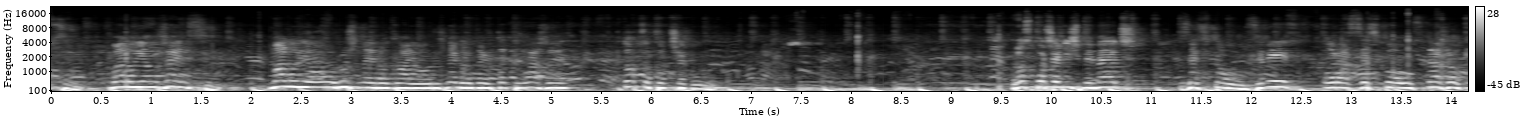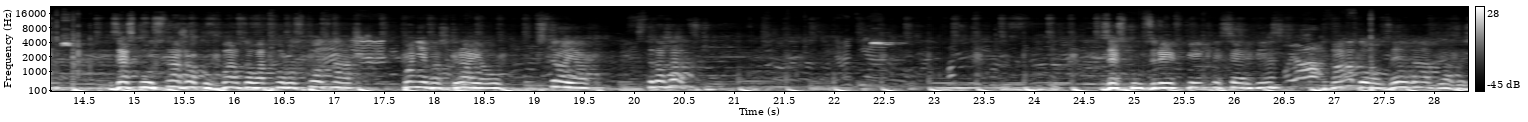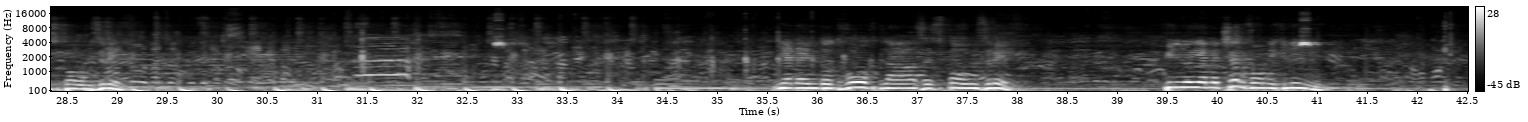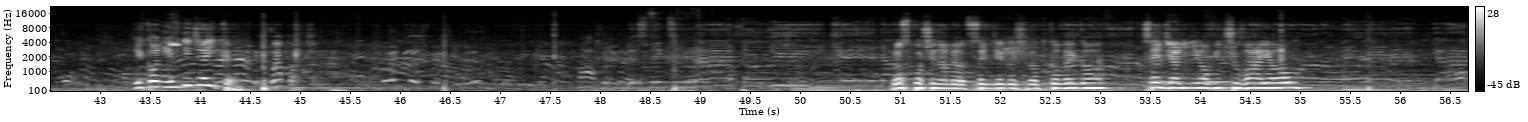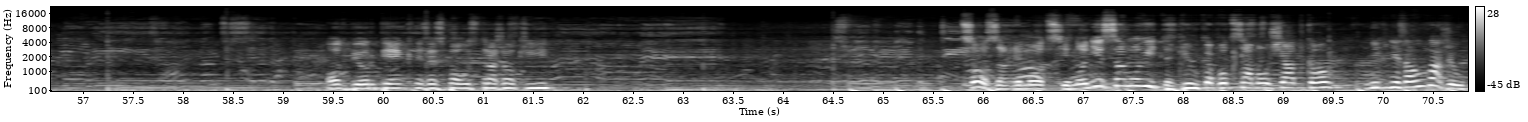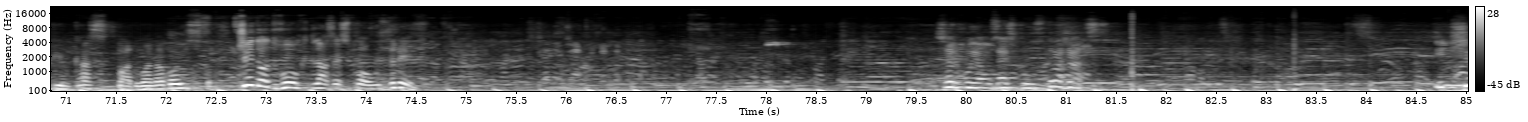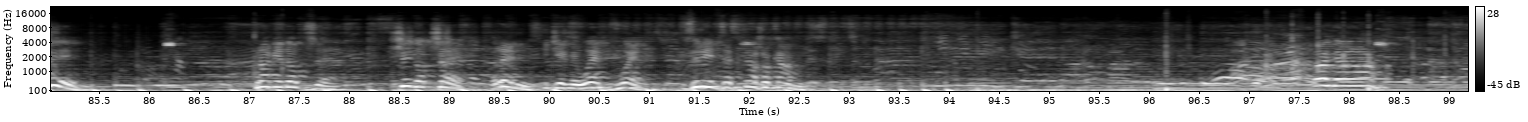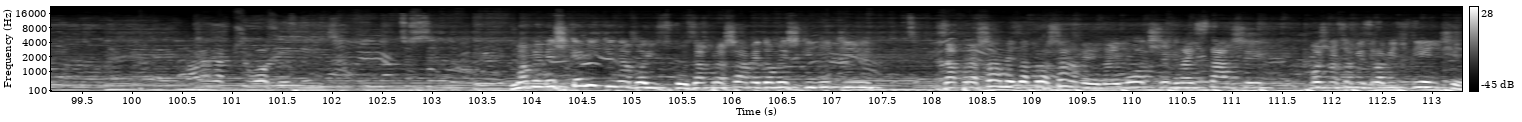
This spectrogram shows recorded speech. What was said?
włosy, malują rzęsy, malują różne rodzaju, różnego rodzaju tatuaże, to co potrzebują. Rozpoczęliśmy mecz zespołu Zryw oraz zespołu Strażoki. Zespół Strażoków bardzo łatwo rozpoznać, ponieważ grają w strojach strażackich. Zespół Zryw, piękny serwis. 2 do 0 dla zespołu Zryw. Jeden do dwóch dla zespołu Zryw. Pilnujemy czerwonych linii. Tylko nie w DJ-kę. Łapać. Rozpoczynamy od sędziego środkowego. Sędzia liniowi czuwają. Odbiór piękny zespołu Strażoki. Co za emocje, no niesamowite. Piłka pod samą siatką. Nikt nie zauważył, piłka spadła na boisko. 3 do 2 dla zespołu Zryw. Serwują zespół Strażacy. I 3. Prawie dobrze. 3 do 3. Remis. Idziemy łeb w łeb. Zryw ze Strażokami. Mamy myszkę Miki na boisku. Zapraszamy do myszki Miki. Zapraszamy, zapraszamy. Najmłodszych, najstarszych. Można sobie zrobić zdjęcie.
